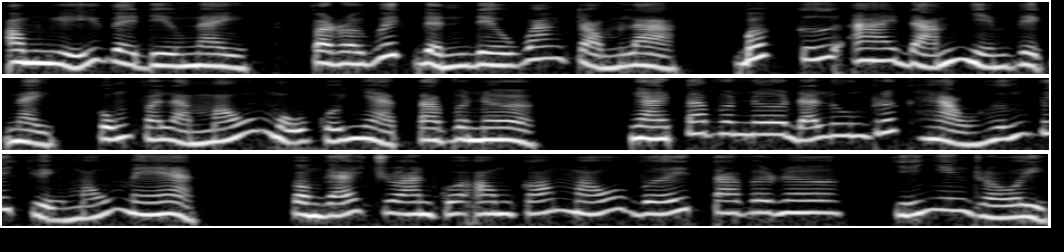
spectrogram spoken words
Ông nghĩ về điều này và rồi quyết định điều quan trọng là bất cứ ai đảm nhiệm việc này cũng phải là máu mũ của nhà Taverner. Ngài Taverner đã luôn rất hào hứng với chuyện máu me. Con gái Joan của ông có máu với Taverner, dĩ nhiên rồi,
